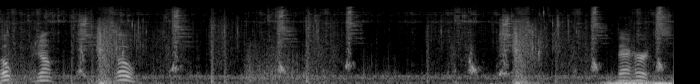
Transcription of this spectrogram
Oh, jump. Oh. That hurts.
